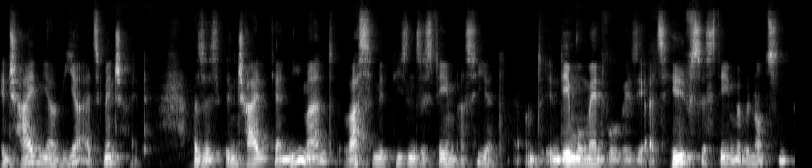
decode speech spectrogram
entscheiden ja wir als Menschheit. Also es entscheidet ja niemand, was mit diesen Systemen passiert. Und in dem Moment, wo wir sie als Hilfssysteme benutzen,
